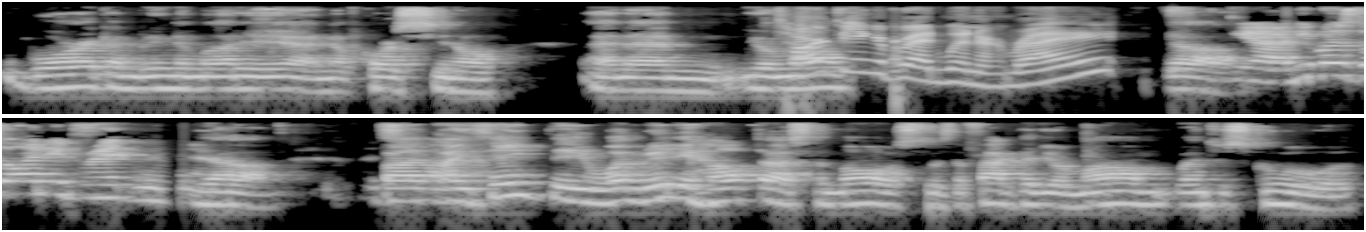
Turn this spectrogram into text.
work and bring the money, and of course, you know, and then your it's mom, hard being a breadwinner, right? Yeah, yeah, he was the only breadwinner. Yeah. But I think the what really helped us the most was the fact that your mom went to school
